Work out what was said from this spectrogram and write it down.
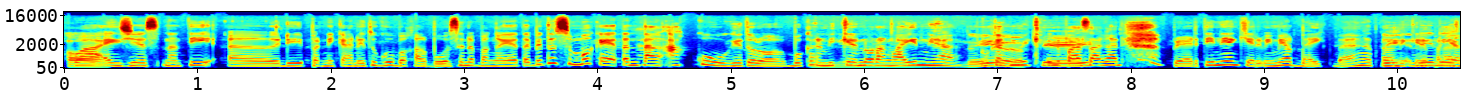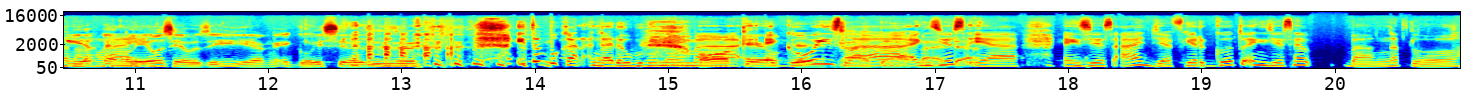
wah Oh. anxious nanti eh, di pernikahan itu gue bakal bosen apa nggak ya tapi itu semua kayak tentang aku gitu loh bukan mikirin orang lainnya Nah, bukan iya, mikirin oke. pasangan berarti ini yang kirim email baik banget kalau mikirin ini, yang, yang, lain Leo siapa sih? Yang egois siapa sih? itu bukan nggak ada hubungannya sama Oke, oke. egois Nggak lah ada, anxious ada. ya anxious aja Virgo tuh anxiousnya banget loh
